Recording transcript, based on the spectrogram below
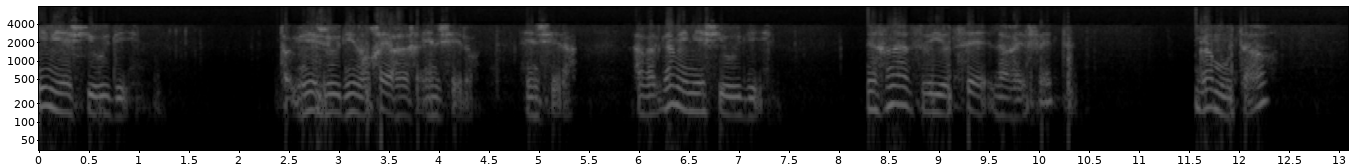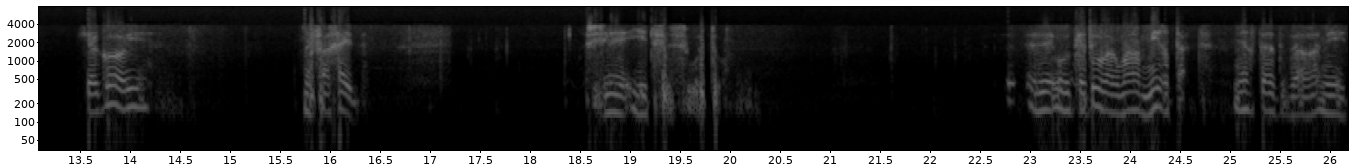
אם יש יהודי, טוב, אם יש יהודי נוכח, אין שאלה, אין שאלה. אבל גם אם יש יהודי נכנס ויוצא לרפת, גם מותר, כי הגוי מפחד שיתפסו אותו. זה כתוב בגמרא מירתת, מירתת בארמית,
